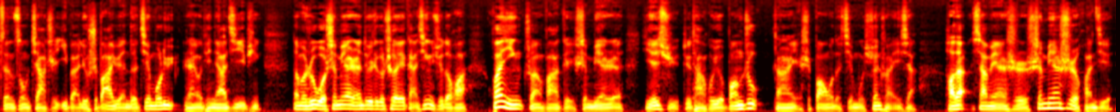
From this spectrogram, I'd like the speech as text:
赠送价值一百六十八元的芥末绿燃油添加剂一瓶。那么，如果身边人对这个车也感兴趣的话，欢迎转发给身边人，也许对他会有帮助。当然，也是帮我的节目宣传一下。好的，下面是身边事环节。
